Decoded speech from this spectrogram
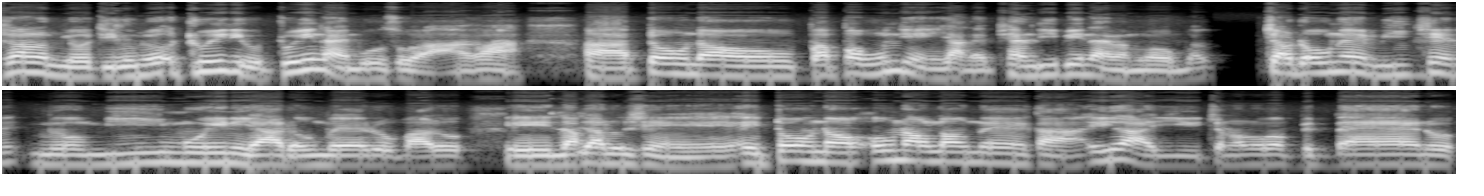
ကြောင့်မျိုးဒီလိုမျိုးအတွေးတွေကိုတွေးနိုင်ဖို့ဆိုတာကအာတုံတုံပပဝန်းကျင်ရတယ်ဖြန်တီးပေးနိုင်မှာမဟုတ်ဘူးကြောက်တုံးနဲ့မီးချင်းမျိုးမီးမွေးနေရတော့ပဲတို့ဘာလို့အေးလောက်ကြလို့ရှိရင်အဲ့တုံးတော့အုံနောက်လောက်နဲ့ကအေးဟာကြီးကျွန်တော်တို့ big bang တို့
